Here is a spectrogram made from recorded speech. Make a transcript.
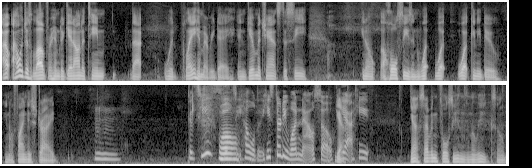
I I would just love for him to get on a team that would play him every day and give him a chance to see you know, a whole season what what what can he do? You know, find his stride. Mm-hmm. Because he's Well- let's see, how old is he? He's 31 now, so Yeah. yeah, he Yeah, seven full seasons in the league, so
